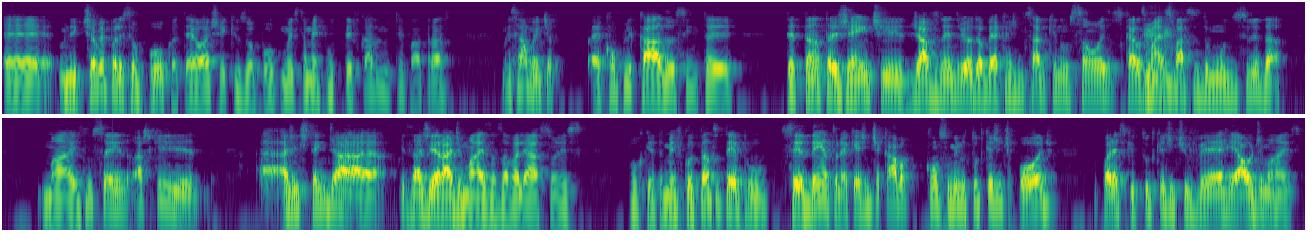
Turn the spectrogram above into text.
É, o Nick Chubb apareceu pouco, até eu achei que usou pouco, mas também por ter ficado muito tempo atrás. Mas realmente é, é complicado, assim, ter, ter tanta gente. Jarvis Landry e Odell Beckham a gente sabe que não são os caras mais uhum. fáceis do mundo de se lidar. Mas, não sei, acho que a, a gente tende a exagerar demais nas avaliações porque também ficou tanto tempo sedento, né, que a gente acaba consumindo tudo que a gente pode e parece que tudo que a gente vê é real demais.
